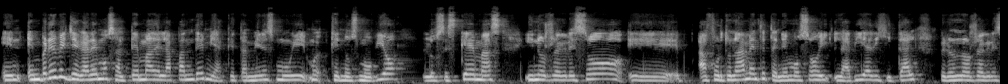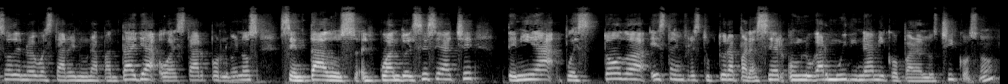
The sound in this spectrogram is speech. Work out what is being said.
En, breve llegaremos al tema de la pandemia, que también es muy, que nos movió los esquemas y nos regresó, eh, afortunadamente tenemos hoy la vía digital, pero nos regresó de nuevo a estar en una pantalla o a estar por lo menos sentados, eh, cuando el CCH tenía pues toda esta infraestructura para ser un lugar muy dinámico para los chicos, ¿no?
